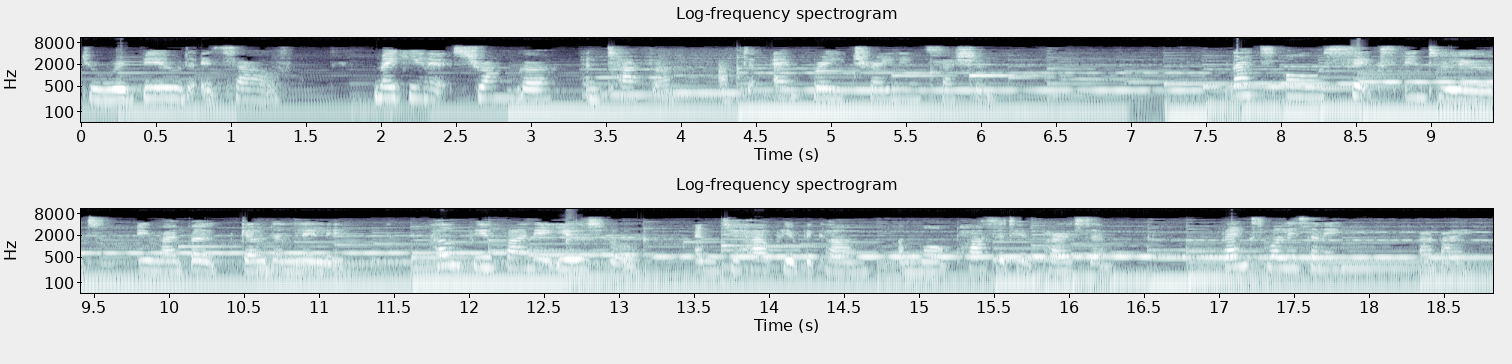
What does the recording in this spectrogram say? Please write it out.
to rebuild itself, making it stronger and tougher after every training session. That's all six interludes in my book Golden Lily. Hope you find it useful and to help you become a more positive person. Thanks for listening. Bye bye.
